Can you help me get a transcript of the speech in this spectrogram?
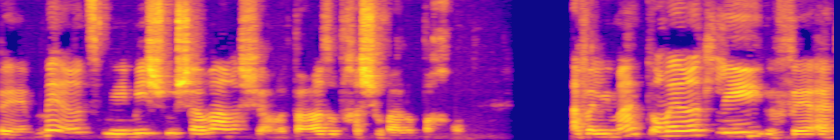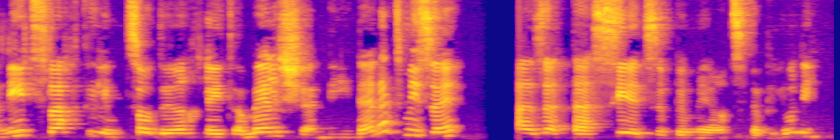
במרץ ממישהו שאמר שהמטרה הזאת חשובה לא פחות. אבל אם את אומרת לי, ואני הצלחתי למצוא דרך להתעמל שאני נהנית מזה, אז את תעשי את זה במרץ וביוני.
